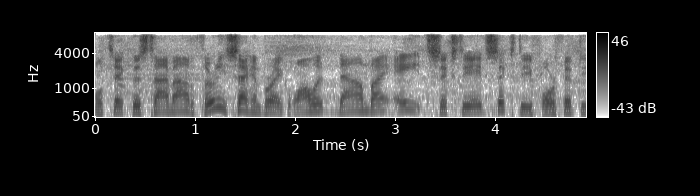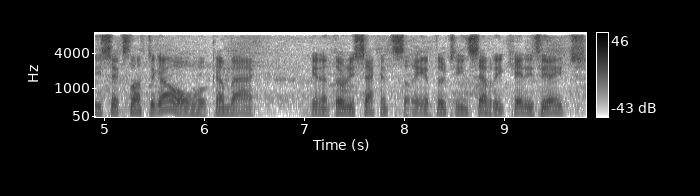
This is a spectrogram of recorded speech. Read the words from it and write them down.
We'll take this time out. A 30 second break. Wahlert down by 8, 68 60, 456 left to go. We'll come back again in 30 seconds at AM 1370 KDTH.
